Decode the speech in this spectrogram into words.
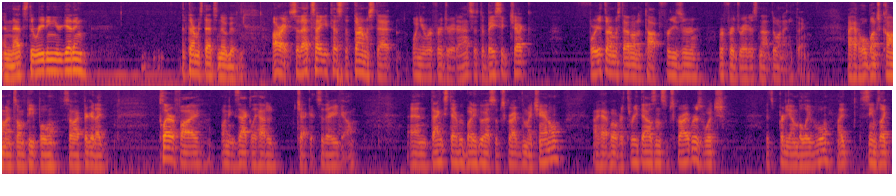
and that's the reading you're getting, the thermostat's no good. Alright, so that's how you test the thermostat on your refrigerator. And that's just a basic check for your thermostat on a top freezer refrigerator. It's not doing anything. I had a whole bunch of comments on people, so I figured I'd clarify on exactly how to check it. So there you go. And thanks to everybody who has subscribed to my channel. I have over 3,000 subscribers, which it's pretty unbelievable. It seems like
